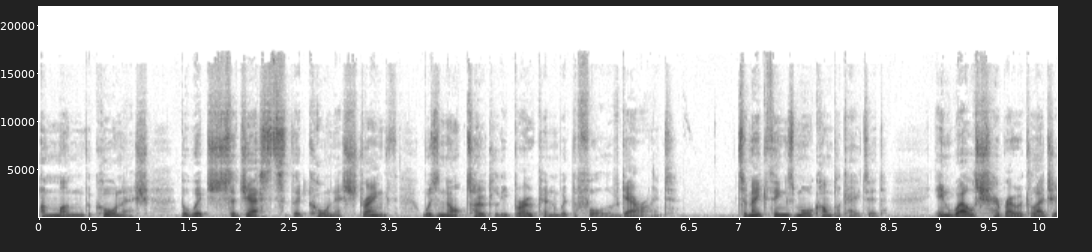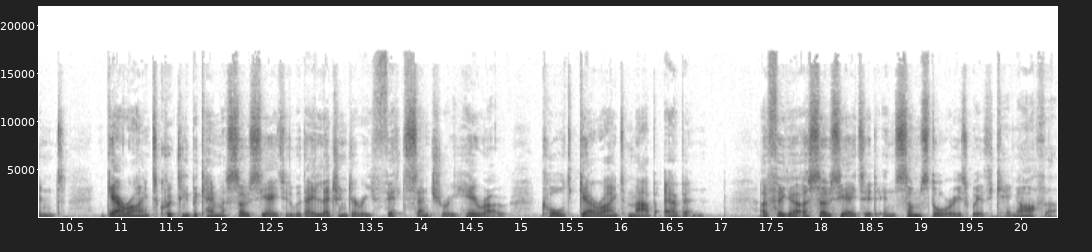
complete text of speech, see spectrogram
among the Cornish, but which suggests that Cornish strength was not totally broken with the fall of Geraint. To make things more complicated, in Welsh heroic legend, Geraint quickly became associated with a legendary 5th century hero called Geraint mab Erbyn, a figure associated in some stories with King Arthur.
